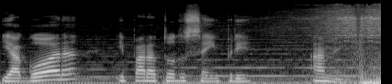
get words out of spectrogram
e agora e para todo sempre. Amém.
